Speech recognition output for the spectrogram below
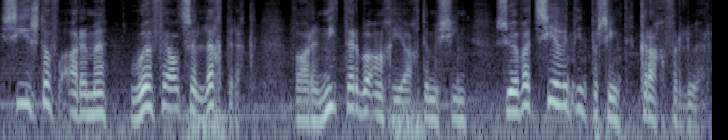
suurstofarme hoëveldse lugdruk waar 'n nie turbo aangejaagde masjien sowat 17% krag verloor.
